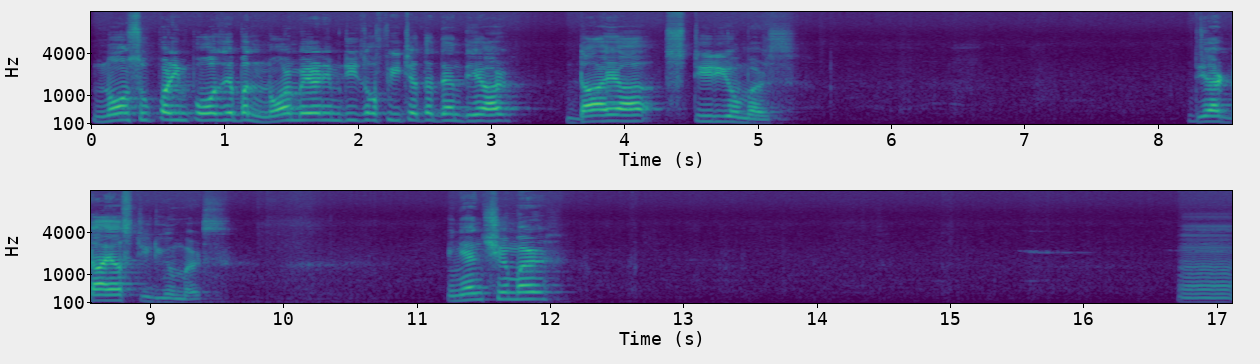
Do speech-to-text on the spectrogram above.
non-superimposable non-mirror images of each other then they are diastereomers they are diastereomers enantiomer uh,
